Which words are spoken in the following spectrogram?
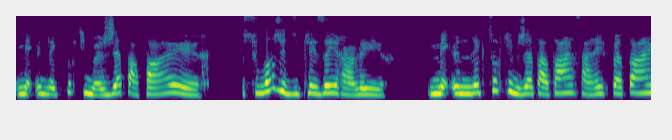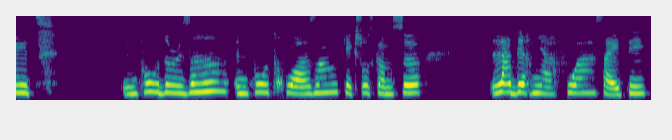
mais une lecture qui me jette à terre, souvent j'ai du plaisir à lire. Mais une lecture qui me jette à terre, ça arrive peut-être une fois ou deux ans, une fois ou trois ans, quelque chose comme ça. La dernière fois, ça a été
